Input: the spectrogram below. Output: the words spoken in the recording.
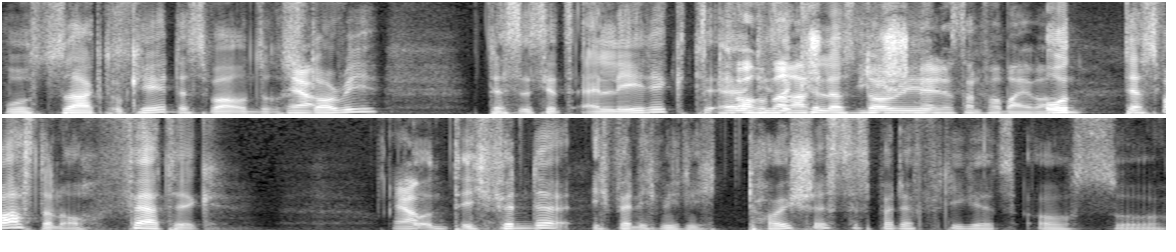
wo es sagt, okay, das war unsere Ja. Story, das ist jetzt erledigt, äh, diese Killer-Story. Und das war's dann auch. Fertig. Ja. Und ich finde, ich, wenn ich mich nicht täusche, ist das bei der Fliege jetzt auch so.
